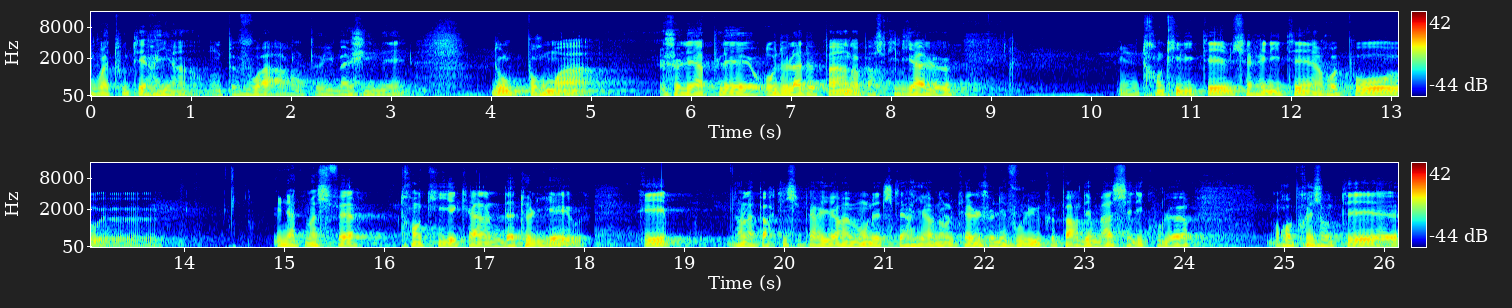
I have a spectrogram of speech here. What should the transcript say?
voit tout et rien. On peut voir, on peut imaginer. Donc pour moi, je l'ai appelé au-delà de peindre parce qu'il y a une tranquillité, une sérénité, un repos, euh, une atmosphère tranquille et calme d'atelier. Et dans la partie supérieure un monde extérieur dans lequel je n'ai voulu que par des masses et des couleurs représenter euh,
